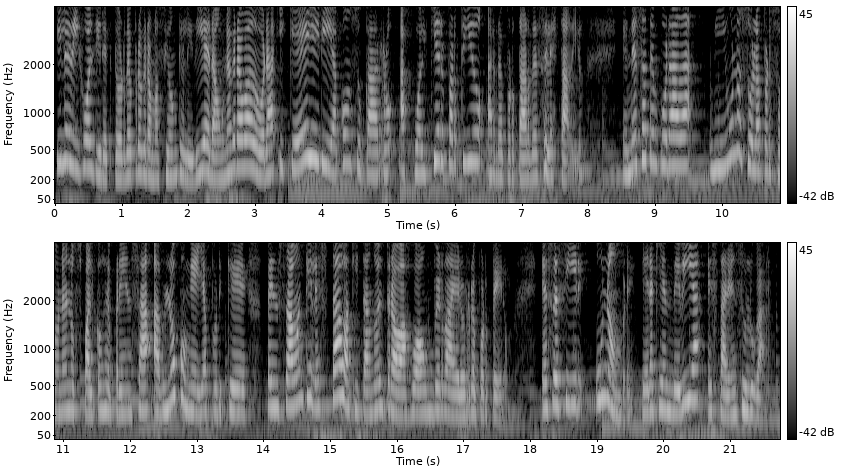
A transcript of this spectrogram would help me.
Y le dijo al director de programación que le diera una grabadora y que ella iría con su carro a cualquier partido a reportar desde el estadio. En esa temporada, ni una sola persona en los palcos de prensa habló con ella porque pensaban que le estaba quitando el trabajo a un verdadero reportero. Es decir, un hombre era quien debía estar en su lugar.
